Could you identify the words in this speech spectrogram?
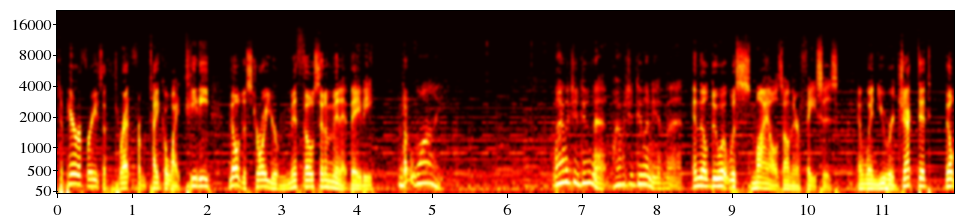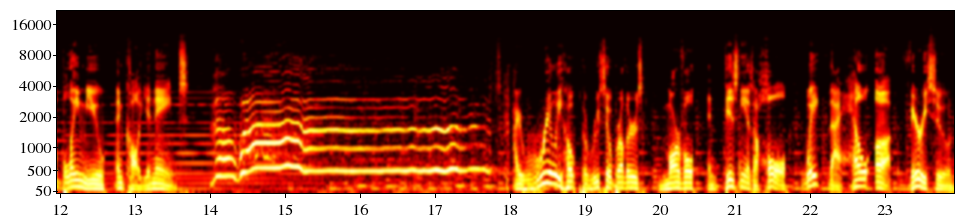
To paraphrase a threat from Taika Waititi, they'll destroy your mythos in a minute, baby. But why? Why would you do that? Why would you do any of that? and they'll do it with smiles on their faces. And when you reject it, they'll blame you and call you names. The world. I really hope the Russo brothers, Marvel, and Disney as a whole wake the hell up very soon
